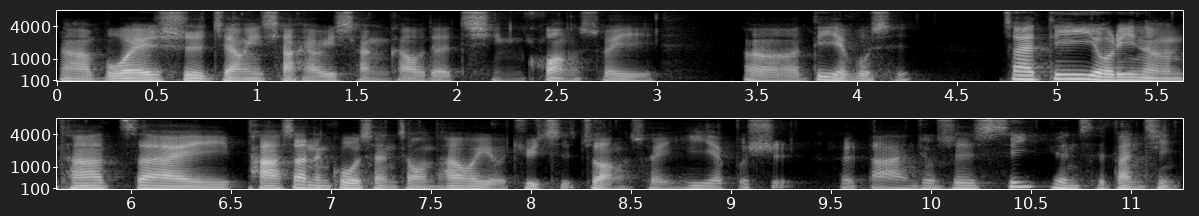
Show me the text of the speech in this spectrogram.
那不会是这样一山还有一山高的情况。所以呃，D 也不是。在第一游离能，它在爬山的过程中，它会有锯齿状，所以 E 也不是。所以答案就是 C 原子半径。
